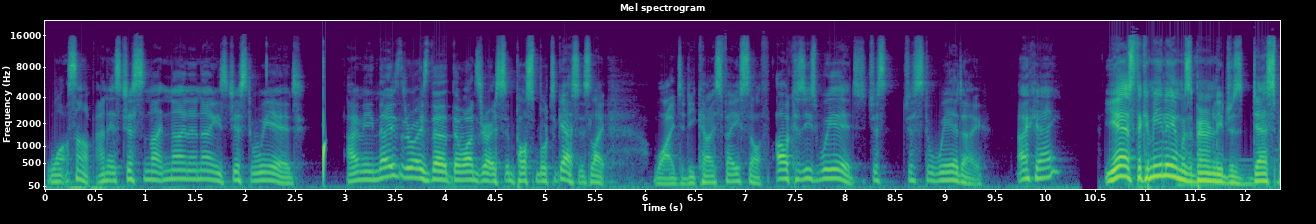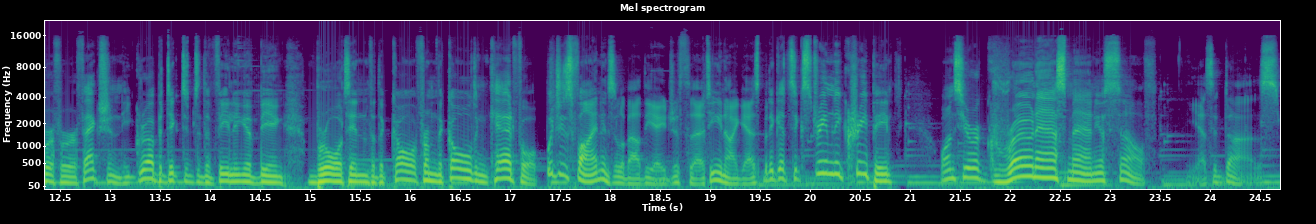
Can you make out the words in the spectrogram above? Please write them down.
what's up? And it's just like, no, no, no, he's just weird. I mean, those are always the, the ones where it's impossible to guess. It's like, why did he cut his face off? Oh, because he's weird. Just just a weirdo. Okay. Yes, the chameleon was apparently just desperate for affection. He grew up addicted to the feeling of being brought in for the cold, from the cold and cared for, which is fine until about the age of 13, I guess, but it gets extremely creepy once you're a grown ass man yourself. Yes, it does.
